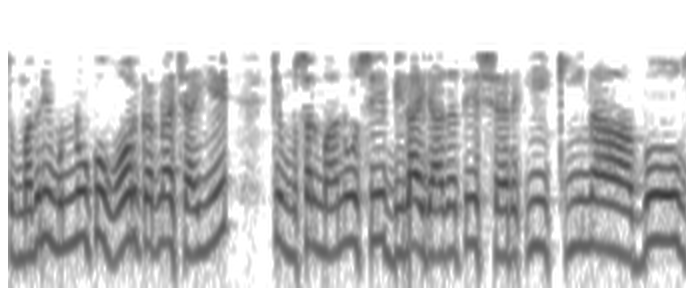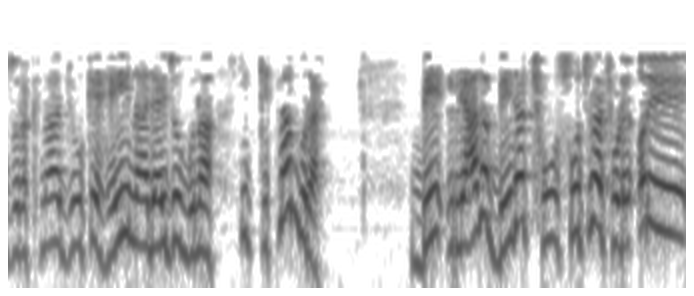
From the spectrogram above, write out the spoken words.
تو مدنی منوں کو غور کرنا چاہیے کہ مسلمانوں سے بلا اجازت شرعی کینا بوگز رکھنا جو کہ ہے ہی ناجائز و گناہ یہ کتنا برا ہے۔ بے لہذا بیجا سوچنا چھوڑے ارے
